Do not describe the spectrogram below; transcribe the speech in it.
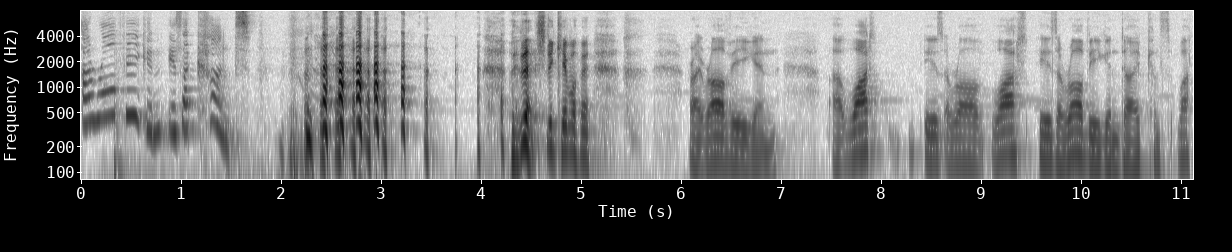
A raw vegan is a cunt. it actually came up. Right, raw vegan. Uh, what is a raw? What is a raw vegan diet? Cons- what?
